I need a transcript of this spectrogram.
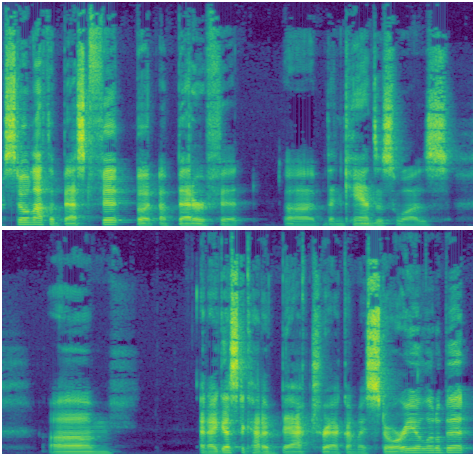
still not the best fit, but a better fit uh, than Kansas was. Um, and I guess to kind of backtrack on my story a little bit,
